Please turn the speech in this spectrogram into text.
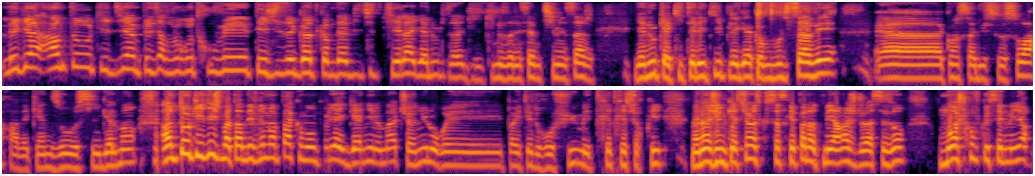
les gars, Anto qui dit un plaisir de vous retrouver, TJ The God comme d'habitude qui est là, Yannou qui, qui, qui nous a laissé un petit message, Yannou qui a quitté l'équipe, les gars, comme vous le savez, euh, qu'on salue ce soir, avec Enzo aussi également. Anto qui dit, je m'attendais vraiment pas que Montpellier ait gagné le match, un nul aurait pas été de refus, mais très très surpris. Maintenant j'ai une question, est-ce que ça serait pas notre meilleur match de la saison? Moi je trouve que c'est le meilleur.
